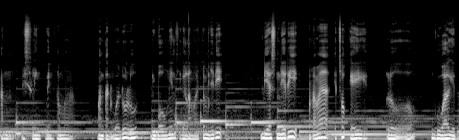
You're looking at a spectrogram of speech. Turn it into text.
akan diselingkuin sama mantan gue dulu dibohongin segala macam jadi dia sendiri pertama it's okay gitu. Lu gua gitu.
